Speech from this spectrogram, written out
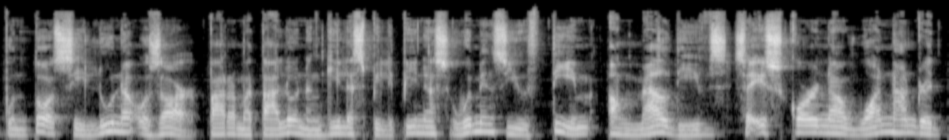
puntos si Luna Ozar para matalo ng Gilas Pilipinas Women's Youth Team ang Maldives sa score na 110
